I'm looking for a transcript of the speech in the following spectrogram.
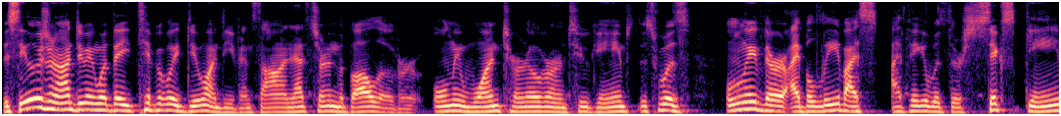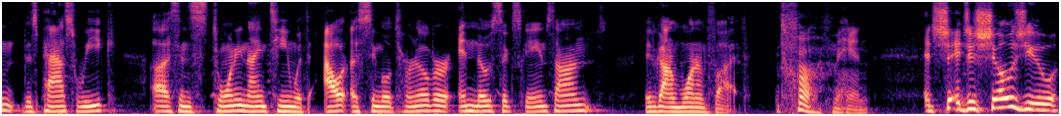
the Steelers are not doing what they typically do on defense, Tom, and that's turning the ball over. Only one turnover in two games. This was only their, I believe, I I think it was their sixth game this past week uh, since 2019 without a single turnover. In those six games, Tom, they've gone one and five Oh man, it, sh- it just shows you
